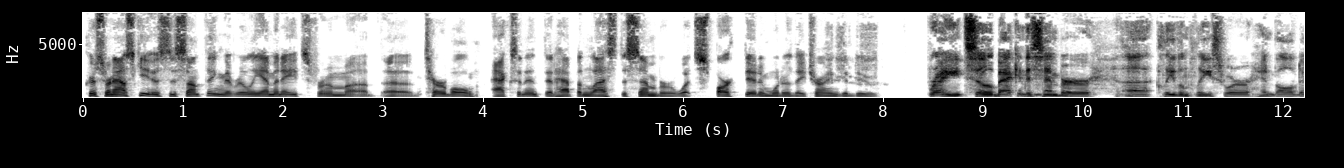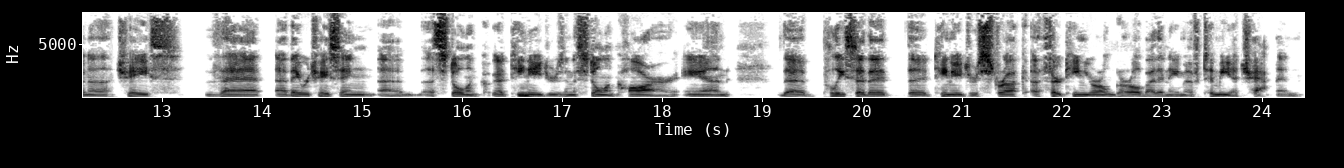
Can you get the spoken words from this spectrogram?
Chris Ranowski, this is something that really emanates from a, a terrible accident that happened last December. What sparked it and what are they trying to do? Right. So back in December, uh, Cleveland police were involved in a chase that uh, they were chasing uh, stolen uh, teenagers in a stolen car, and the police said that the teenagers struck a 13 year old girl by the name of Tamia Chappman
